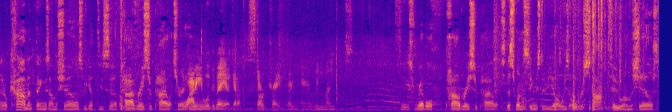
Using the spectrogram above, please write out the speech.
you know common things on the shelves. We got these uh, pod racer pilots right Why here. do you look at that? Got a Star Trek thing here, mini mites. These Rebel Pod Racer pilots. This one seems to be always overstocked too on the shelves.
